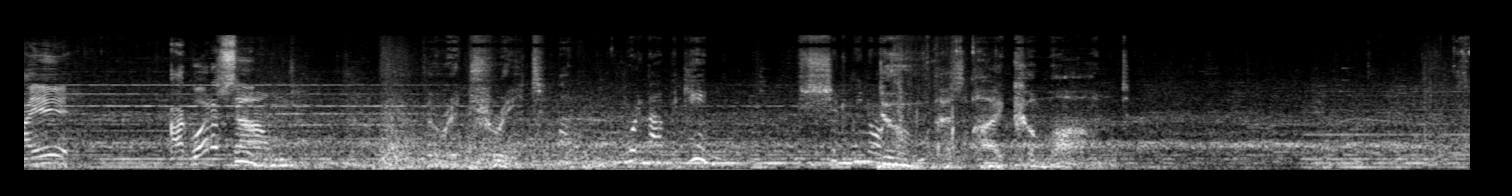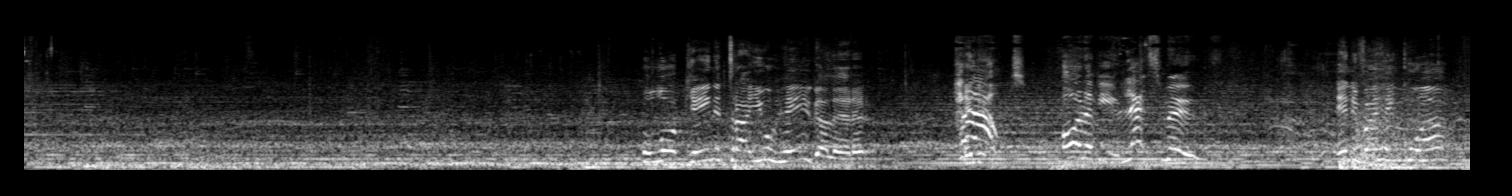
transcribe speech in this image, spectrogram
Aê! Agora sim! Sound the retreat. But what about the king? Should we not... Do as I command. O Loghain traiu o rei, galera. Pull out! All of you, let's move! Ele vai recuar.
